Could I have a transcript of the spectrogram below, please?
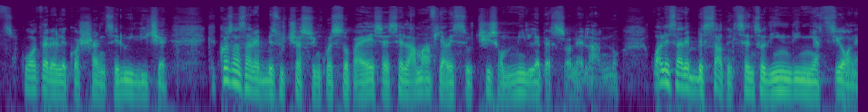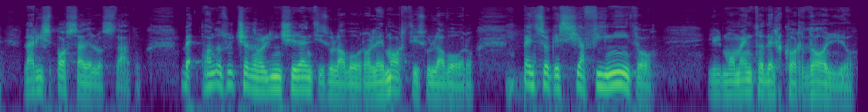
scuotere le coscienze lui dice che cosa sarebbe successo in questo paese se la mafia avesse ucciso mille persone l'anno? Quale sarebbe stato il senso di indignazione, la risposta dello Stato? Beh, quando succedono gli incidenti sul lavoro, le morti sul lavoro, penso che sia finito il momento del cordoglio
